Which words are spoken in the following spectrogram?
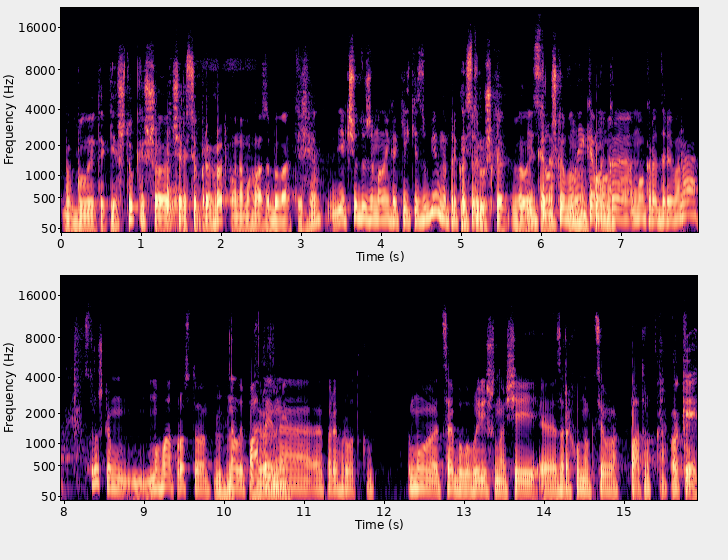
були такі штуки, що через цю перегородку вона могла забиватись, да? Якщо дуже маленька кількість зубів, наприклад, І стружка велика, і стружка да? велика, поняв. мокра, мокра деревина, стружка могла просто налипати зрозумів. на перегородку. Тому це було вирішено ще й е, за рахунок цього патрубка. Окей,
